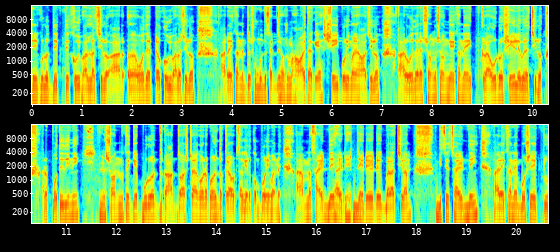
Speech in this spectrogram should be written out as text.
সেইগুলো দেখতে খুবই ভালো লাগছিল, আর ওয়েদারটাও খুবই ভালো ছিল। আর এখানে তো সমুদ্রের সাইডে সবসময় হাওয়াই থাকে, সেই পরিমাণে হাওয়া ছিল। আর ওয়েদারের সঙ্গে সঙ্গে এখানে ক্রাউডও সেই লেভেলের ছিল। আর প্রতিদিনই সন্ধ্যা থেকে পুরো রাত দশটা এগারোটা পর্যন্ত ক্রাউড থাকে এরকম পরিমাণে। আর আমরা সাইড দিয়ে হেঁটে হেঁটে বেড়াচ্ছিলাম। বিচের সাইড দিয়েই। আর এখানে বসে একটু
